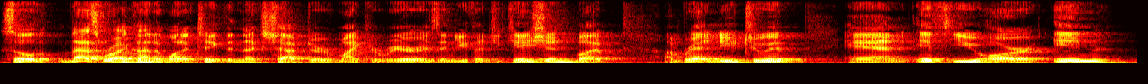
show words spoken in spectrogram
So that's where I kind of want to take the next chapter of my career is in youth education, but I'm brand new to it. And if you are in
